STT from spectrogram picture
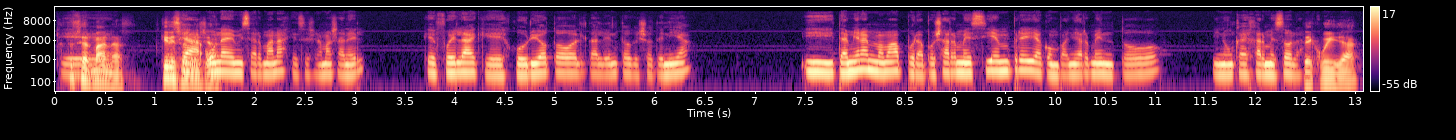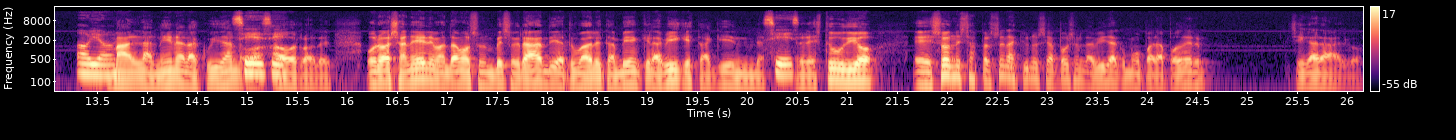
A tus que- hermanas. ¿Quiénes o sea, son ellas? Una de mis hermanas que se llama Janel, que fue la que descubrió todo el talento que yo tenía. Y también a mi mamá por apoyarme siempre y acompañarme en todo y nunca dejarme sola. Te cuida. Obvio. Mal la nena la cuidan Sí, a, sí. a horrores. Bueno, a Janel le mandamos un beso grande y a tu madre también, que la vi, que está aquí en, Sí, en sí. el estudio. Eh, son esas personas que uno se apoya en la vida como para poder llegar a algo.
